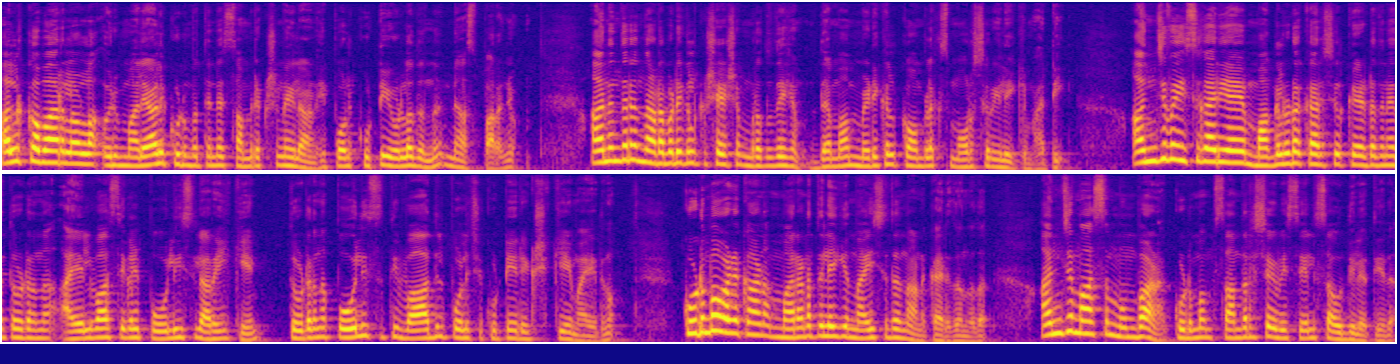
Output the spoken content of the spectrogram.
അൽക്കബാറിലുള്ള ഒരു മലയാളി കുടുംബത്തിന്റെ സംരക്ഷണയിലാണ് ഇപ്പോൾ കുട്ടിയുള്ളതെന്ന് നാസ് പറഞ്ഞു. അനന്തര നടപടികൾക്ക് ശേഷം മൃതദേഹം ദമാം മെഡിക്കൽ കോംപ്ലക്സ് മോർച്ചറിയിലേക്ക് മാറ്റി. അഞ്ച് വയസ്സുകാരിയായ മകളുടെ കരച്ചിൽ കേട്ടതിനെ തുടർന്ന് അയൽവാസികൾ പോലീസിൽ അറിയിക്കുകയും തുടർന്ന് പോലീസ് എത്തി വാതിൽ പൊളിച്ച് കുട്ടിയെ രക്ഷിക്കുകയുമായിരുന്നു. കുടുംബ വഴക്കാണ് മരണത്തിലേക്ക് നയിച്ചതെന്നാണ് കരുതുന്നത്. അഞ്ച് മാസം മുമ്പാണ് കുടുംബം സന്ദർശക വിസയിൽ സൗദിയിലെത്തിയത്.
